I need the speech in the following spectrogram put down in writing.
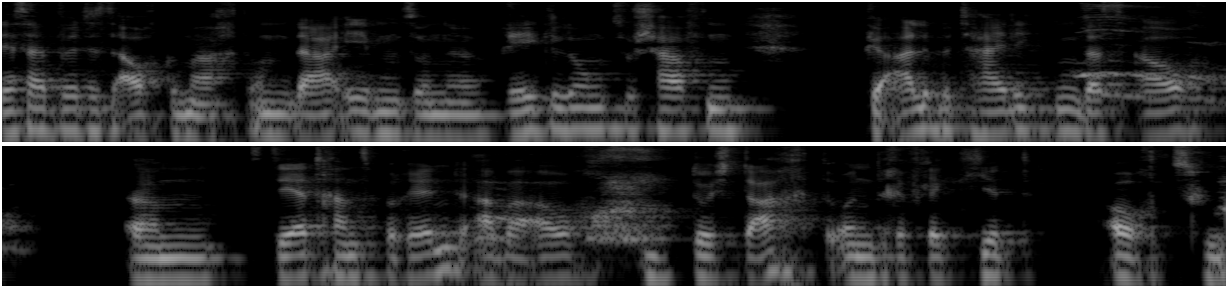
deshalb wird es auch gemacht, um da eben so eine Regelung zu schaffen für alle Beteiligten, dass auch ähm, sehr transparent, aber auch durchdacht und reflektiert auch zu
